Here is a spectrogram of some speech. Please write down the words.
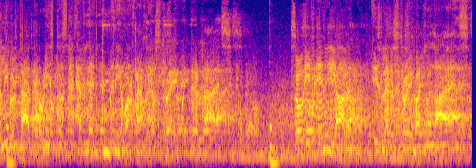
The Libertad terroristas have led too many of our family astray with their lies. So if any Yaran is led astray by the lies of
